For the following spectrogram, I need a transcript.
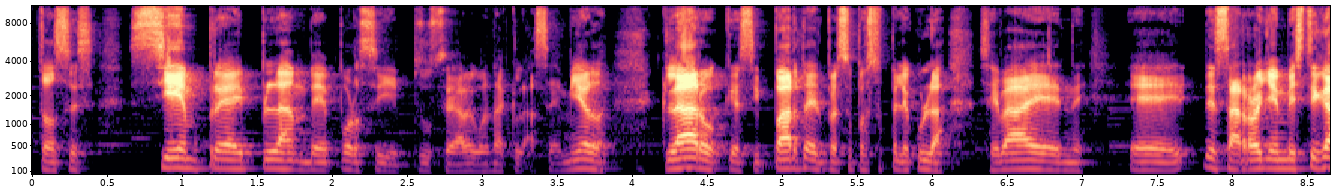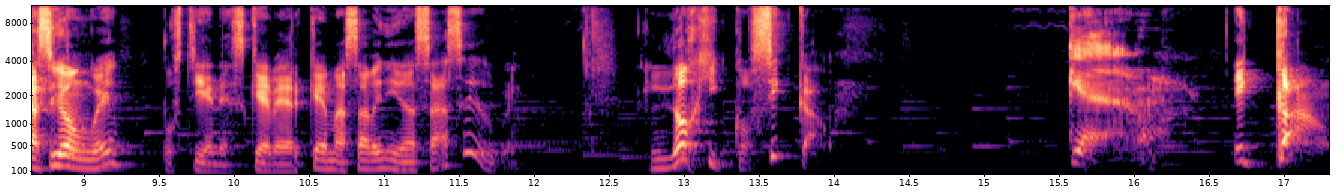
Entonces, siempre hay plan B por si sucede alguna clase de mierda. Claro que si parte del presupuesto de película se va en eh, desarrollo e investigación, güey, pues tienes que ver qué más avenidas haces, güey. Lógico, sí, cabrón. Y cabrón.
